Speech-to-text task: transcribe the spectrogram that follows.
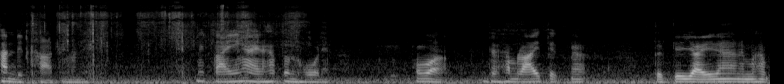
ขั้นเด็ดขาดมันเนี่ยไม่ตายง่ายนะครับ ต้นโพเนี่ย เพราะว่า จะทำร้ายตึกนะ ตึกใหญ่ๆนะนะครับ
